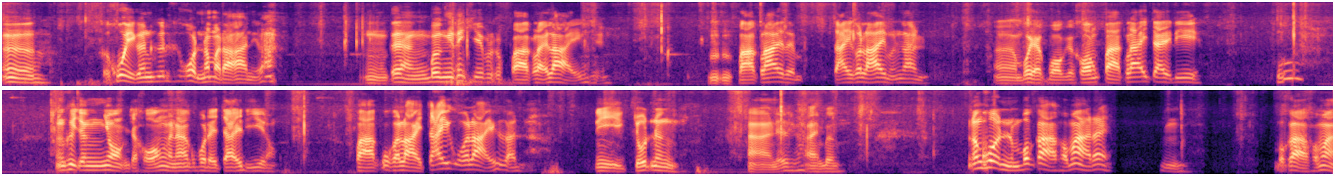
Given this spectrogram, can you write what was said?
เออ ก็คุยกันคือคนธรรมดานี่ละอืม แต่หังเบิ่งอยู่ในคลิปปากหลายๆอืมปากร้ายแต่ ใจก็ร้ายเหมือนกันเออบ่อยากบอกเจ้าของปากร้ายใจดีมันคือจังย่องจ้าของนะกูบ่ได้ใจดีหรอกปากกูก็ลายใจกูก็ลายคือกัน นี่อีกจุดหนึ่งอ่าเดี๋ยวสิให้เบิ่งบางคนบ่กล้าเข้ามาได้ อืมบ่กล้าเข้ามา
